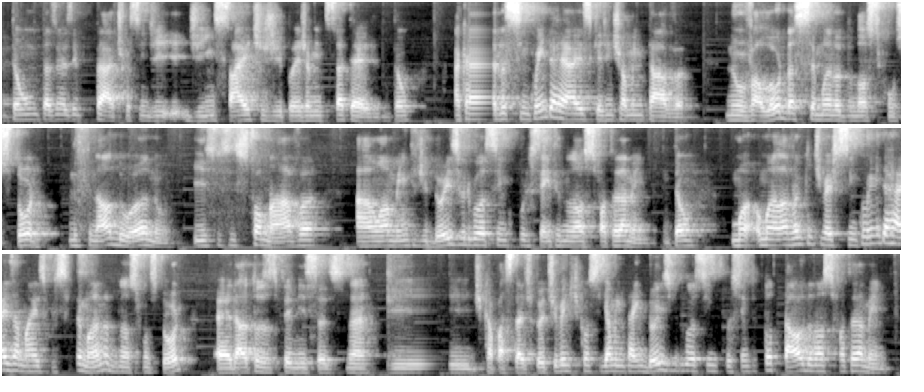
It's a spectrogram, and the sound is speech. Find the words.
Então, trazer um exemplo prático, assim, de, de insights de planejamento estratégico. Então, a cada 50 reais que a gente aumentava no valor da semana do nosso consultor, no final do ano, isso se somava a um aumento de 2,5% no nosso faturamento. Então, uma, uma alavanca que tivesse 50 reais a mais por semana do nosso consultor, é, dado todas as premissas né, de, de capacidade produtiva, a gente conseguia aumentar em 2,5% total do nosso faturamento.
